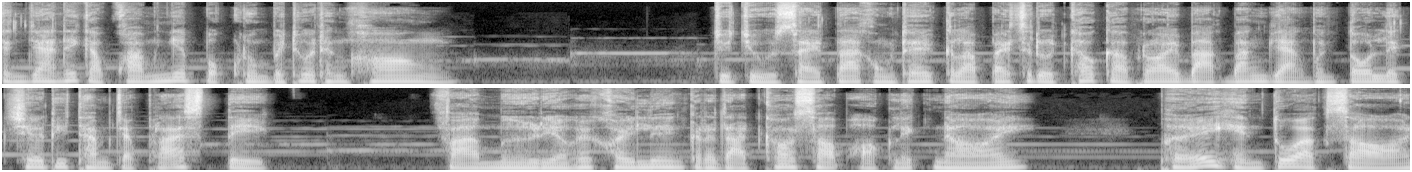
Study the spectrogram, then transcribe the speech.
สัญญาณให้กับความเงียบปกคลุมไปทั่วทั้งห้อง จู่ๆสายตาของเธอกลับไปสะดุดเข้ากับรอยบากบางอย่างบนโต๊ะเลคเชอร์ที่ทำจากพลาสติก ฝ่ามือเรียวค่อยๆเลื่อนกระดาษข้อสอบออกเล็กน้อย เผยให้เห็นตัวอักษร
